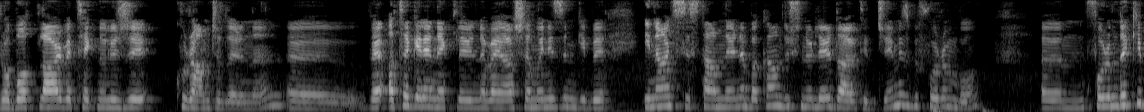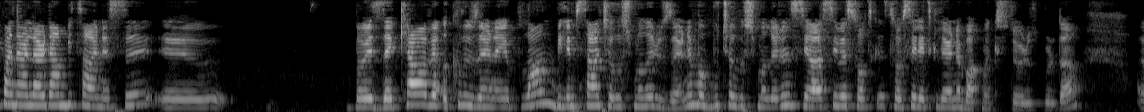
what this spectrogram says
robotlar ve teknoloji kuramcılarını e, ve ata geleneklerine veya şamanizm gibi inanç sistemlerine bakan düşünürleri davet edeceğimiz bir forum bu. E, forumdaki panellerden bir tanesi e, böyle zeka ve akıl üzerine yapılan bilimsel çalışmalar üzerine ama bu çalışmaların siyasi ve sosyal etkilerine bakmak istiyoruz burada. E,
